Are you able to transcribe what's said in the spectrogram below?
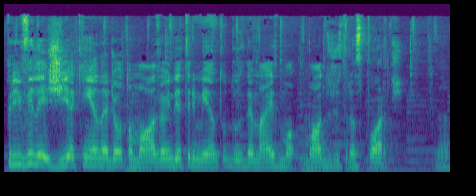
privilegia quem anda de automóvel em detrimento dos demais modos de transporte. Né?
